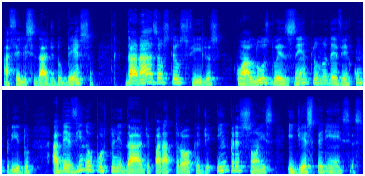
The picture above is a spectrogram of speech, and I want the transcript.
a felicidade do berço, darás aos teus filhos, com a luz do exemplo no dever cumprido, a divina oportunidade para a troca de impressões e de experiências.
